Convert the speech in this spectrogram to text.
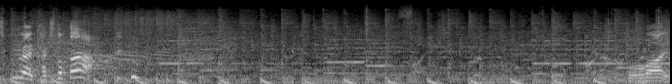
스크류가 같이 떴다! 좋아요.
